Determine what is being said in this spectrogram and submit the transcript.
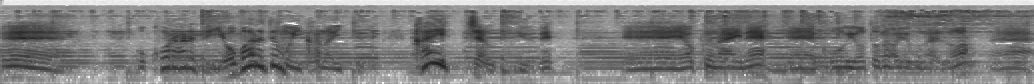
えー、怒られて呼ばれても行かないっていうね、帰っちゃうっていうね、えー、良くないね、えー、こういう大人は良くないぞ。え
